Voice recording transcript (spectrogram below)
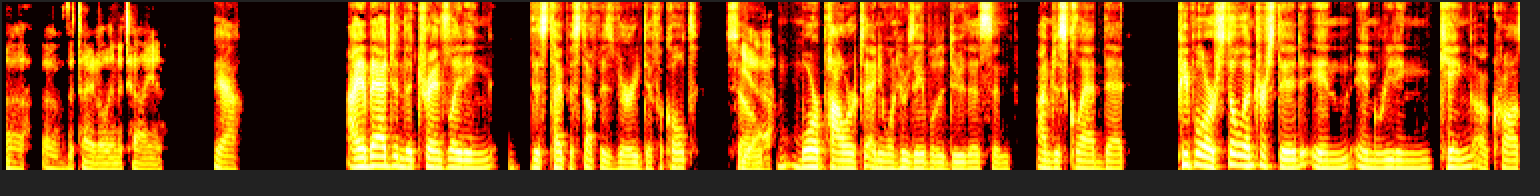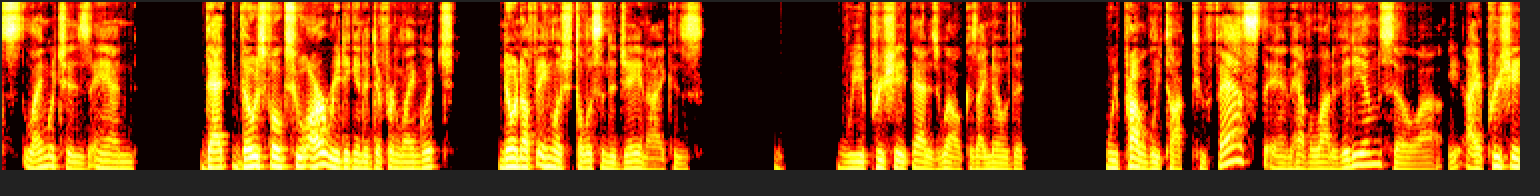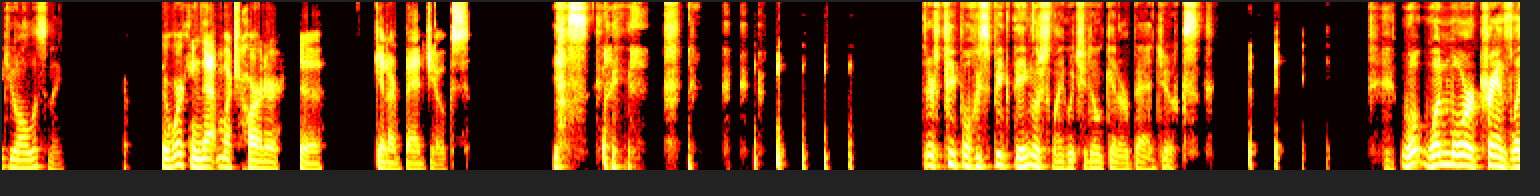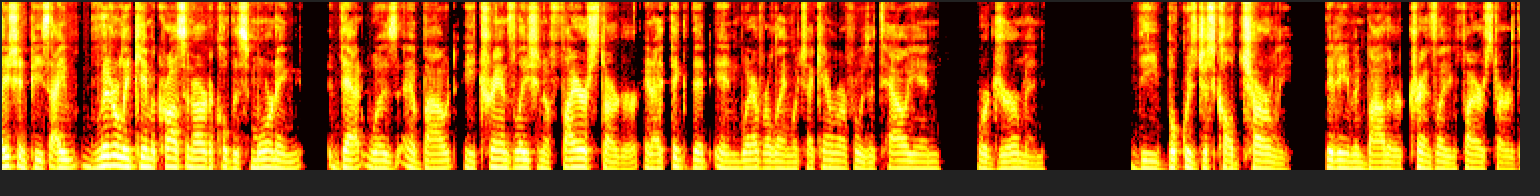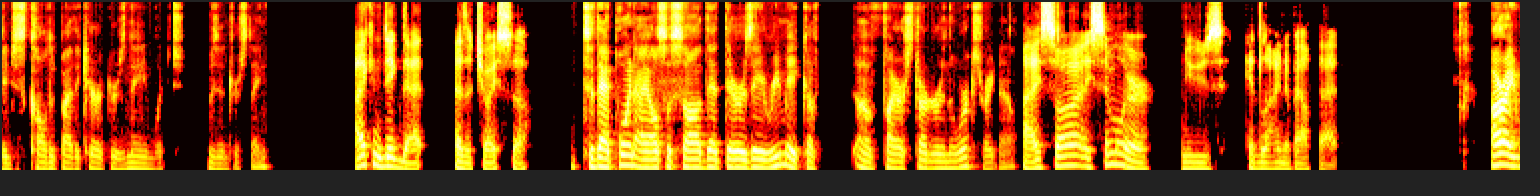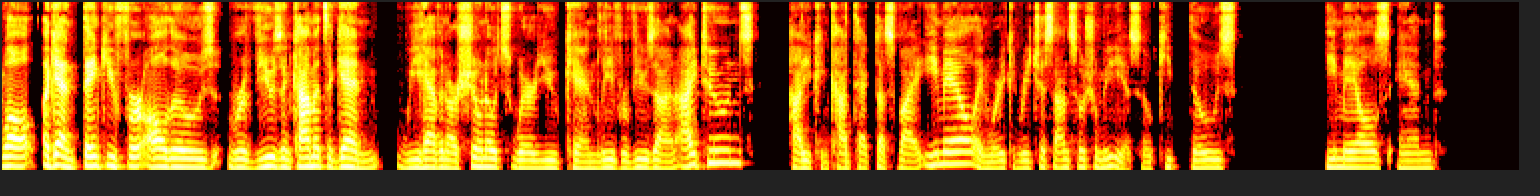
uh, of the title in Italian. Yeah. I imagine that translating this type of stuff is very difficult. So Yeah. more power to anyone who's able to do this. And I'm just glad that people are still interested in in reading King across languages and that those folks who are reading in a different language know enough English to listen to Jay and I because we appreciate that as well. Because I know that we probably talk too fast and have a lot of idioms. So uh, I appreciate you all listening. They're working that much harder to get our bad jokes. Yes. There's people who speak the English language who don't get our bad jokes. One one more translation piece. I literally came across an article this morning that was about a translation of Firestarter. And I think that in whatever language, I can't remember if it was Italian or German, the book was just called Charlie. They didn't even bother translating Firestarter. They just called it by the character's name, which was interesting. I can dig that as a choice, though. to that point, I also saw that there is a remake of of Firestarter in the works right now. I saw a similar news headline about that. All right. Well, again, thank you for all those reviews and comments. Again, we have in our show notes where you can leave reviews on iTunes, how you can contact us via email, and where you can reach us on social media. So keep those emails and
